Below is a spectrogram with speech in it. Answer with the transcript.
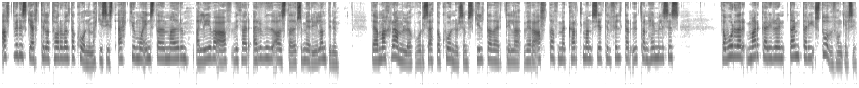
Allt verið skert til að torvelda konum ekki síst ekkjum og einstæðum maðurum að lifa af við þær erfiðu aðstæður sem eru í landinu. Þegar mahramlög voru sett á konur sem skilda þær til að vera alltaf með karlmann sér til fyldar utan heimilisins, þá voru þær margar í raun dæmdar í stofufangelsi.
